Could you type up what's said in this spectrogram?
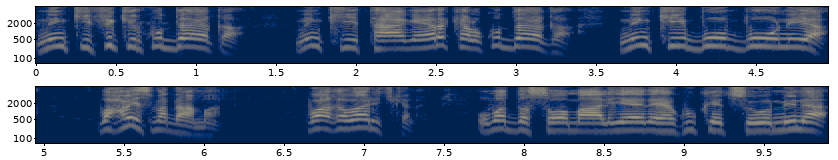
ninkii fikir ku deeqa ninkii taageero kale ku deeqa ninkii buunbuuniya waxba isma dhaamaan. Waa khawaarij kale. Ummadda soomaaliyeed ee ha ku keedsoomina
